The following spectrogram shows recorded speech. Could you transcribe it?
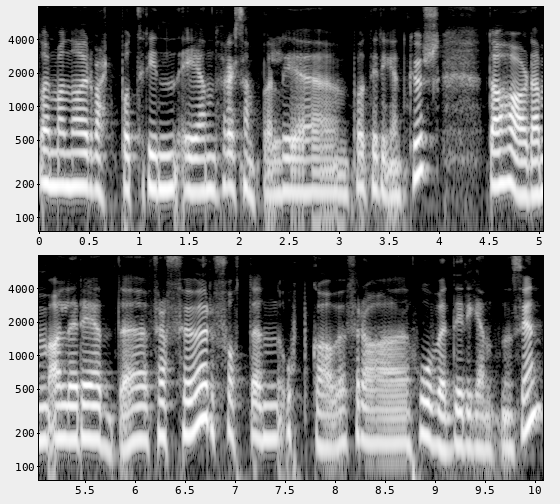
når man har vært på trinn 1 f.eks. på et dirigentkurs. Da har de allerede fra før fått en oppgave fra hoveddirigenten sin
